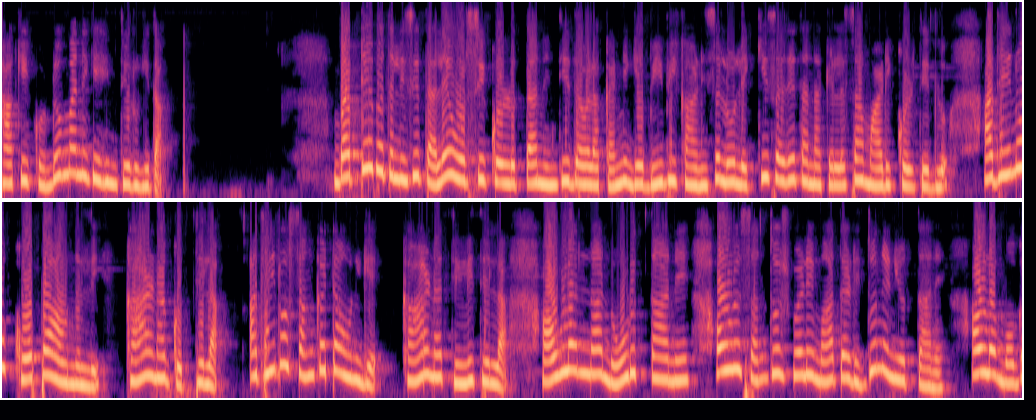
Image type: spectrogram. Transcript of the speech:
ಹಾಕಿಕೊಂಡು ಮನೆಗೆ ಹಿಂತಿರುಗಿದ. ಬಟ್ಟೆ ಬದಲಿಸಿ ತಲೆ ಒರೆಸಿಕೊಳ್ಳುತ್ತಾ ನಿಂತಿದ್ದವಳ ಕಣ್ಣಿಗೆ ಬೀಬಿ ಕಾಣಿಸಲು ಲೆಕ್ಕಿಸದೆ ತನ್ನ ಕೆಲಸ ಮಾಡಿಕೊಳ್ತಿದ್ಲು. ಅದೇನೋ ಕೋಪ ಅವನಲ್ಲಿ. ಕಾರಣ ಗೊತ್ತಿಲ್ಲ. ಅದೇನೋ ಸಂಕಟ ಅವನಿಗೆ. ಕಾರಣ ತಿಳಿತಿಲ್ಲ ಅವಳನ್ನ ನೋಡುತ್ತಾನೆ. ಅವಳು ಸಂತೋಷ್ ಬಳಿ ಮಾತಾಡಿದ್ದು ನೆನೆಯುತ್ತಾನೆ. ಅವಳ ಮೊಗ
